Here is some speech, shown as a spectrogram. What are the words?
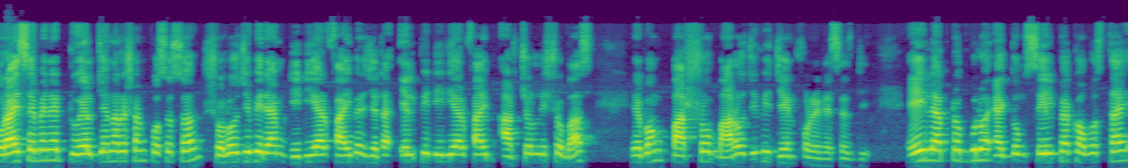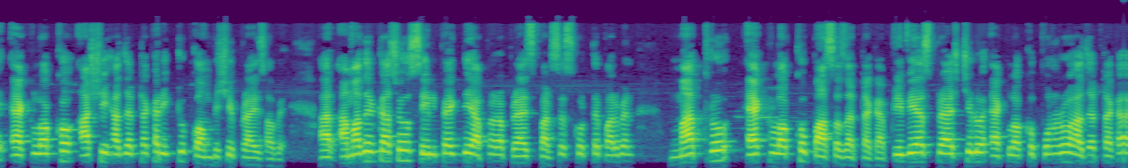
Core i সেভেনের টুয়েলভ জেনারেশন প্রসেসর ষোলো জিবি র্যাম ডিডিআর ফাইভের যেটা এলপি ডিডিআর ফাইভ আটচল্লিশশো বাস এবং পাঁচশো বারো জিবি জেন ফোরের এসএসডি এই ল্যাপটপগুলো একদম সেল প্যাক অবস্থায় এক লক্ষ আশি হাজার টাকার একটু কম বেশি প্রাইস হবে। আর আমাদের কাছেও সেল প্যাক দিয়ে আপনারা প্রাইস পারচেস করতে পারবেন মাত্র এক লক্ষ পাঁচ হাজার টাকা। প্রিভিয়াস প্রাইস ছিল এক লক্ষ পনেরো হাজার টাকা।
